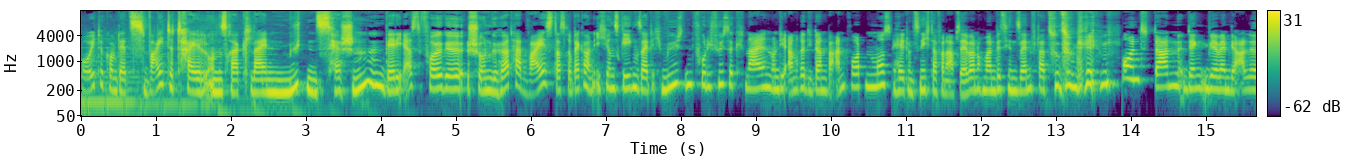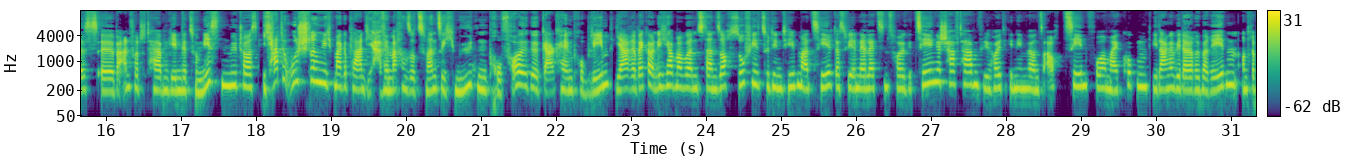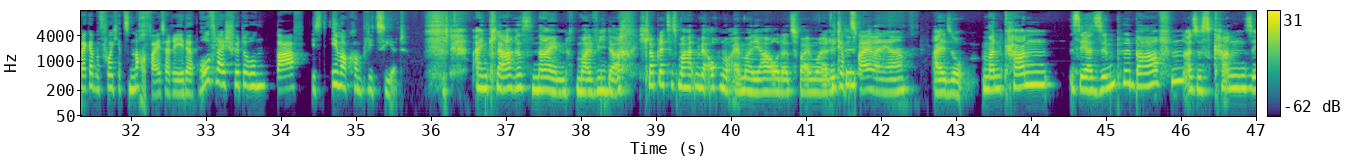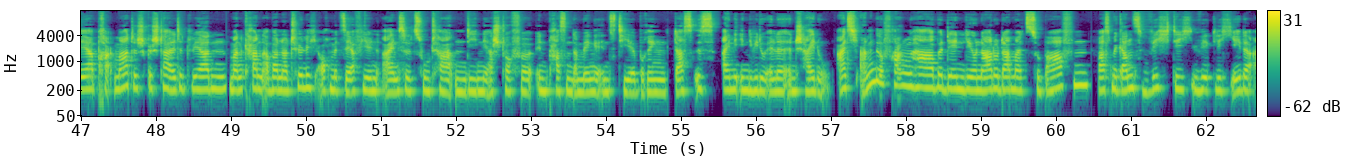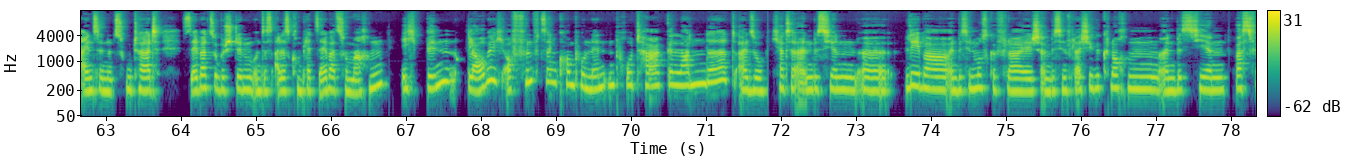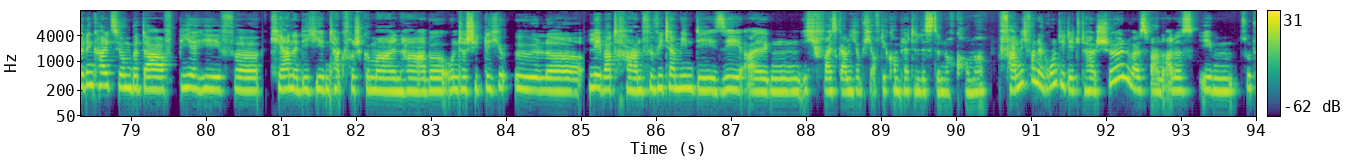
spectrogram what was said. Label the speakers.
Speaker 1: Heute kommt der zweite Teil unserer kleinen Mythen-Session. Wer die erste Folge schon gehört hat, weiß, dass Rebecca und ich uns gegenseitig Mythen vor die Füße knallen und die andere, die dann beantworten muss, hält uns nicht davon ab, selber noch mal ein bisschen Senf dazu zu geben. Und dann denken wir, wenn wir alles äh, beantwortet haben, gehen wir zum nächsten Mythos. Ich hatte ursprünglich mal geplant, ja, wir machen so 20 Mythen pro Folge, gar kein Problem. Ja, Rebecca und ich haben aber uns dann doch so viel zu den Themen erzählt, dass wir in der letzten Folge 10 geschafft haben. Für die heutige nehmen wir uns auch 10 vor. Mal gucken, wie lange wir darüber reden. Und Rebecca, bevor ich jetzt noch weiter rede, Rohfleischfütterung, BAF, ist immer kompliziert.
Speaker 2: Ein klares Nein, mal wieder. Ich glaube, letztes Mal hatten wir auch nur einmal Ja oder zweimal, richtig? Ich glaube
Speaker 1: zweimal, ja.
Speaker 2: Also, man kann sehr simpel barfen, also es kann sehr pragmatisch gestaltet werden. Man kann aber natürlich auch mit sehr vielen Einzelzutaten die Nährstoffe in passender Menge ins Tier bringen. Das ist eine individuelle Entscheidung. Als ich angefangen habe, den Leonardo damals zu barfen, war es mir ganz wichtig, wirklich jede einzelne Zutat selber zu bestimmen und das alles komplett selber zu machen. Ich bin, glaube ich, auf 15 Komponenten pro Tag gelandet. Also ich hatte ein bisschen äh, Leber, ein bisschen Muskelfleisch, ein bisschen fleischige Knochen, ein bisschen was für den Kalziumbedarf, Bierhefe, Kerne, die ich jeden Tag frisch gemahlen habe, unterschiedliche Öle, Lebertran für Vitamin D, Seealgen. Ich weiß gar nicht, ob ich auf die komplette Liste noch komme. Fand ich von der Grundidee total schön, weil es waren alles eben Zutaten,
